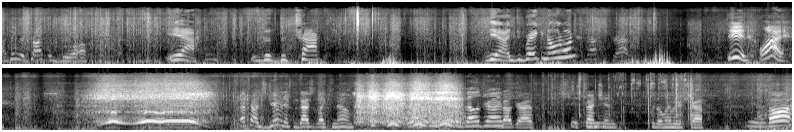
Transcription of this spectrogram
I think the track is blocked. Yeah, the the track. Yeah, did you break another one? That's the track. Dude, why? That's how it's driven if you guys would like to know. The belt drive. About drive. Suspension with a limiter strap. Yeah. Uh,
